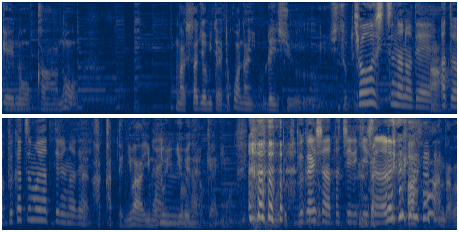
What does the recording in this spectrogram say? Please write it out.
芸能科のまあスタジオみたいなとこはないの？練習室教室なのであとは部活もやってるので。は勝手には妹はい呼べないわけ、妹妹来て部外者は立ち入り禁止なので。あそうなんだ。は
